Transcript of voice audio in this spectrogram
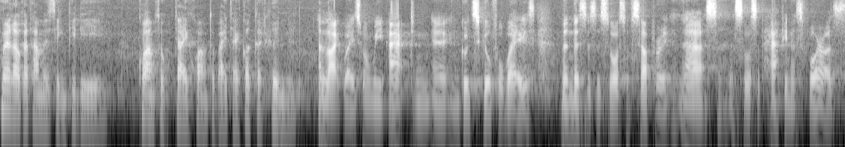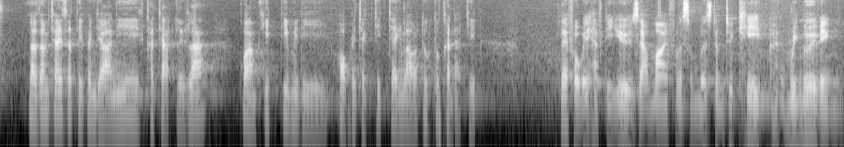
เมื่อเรากระทำในสิ่งที่ดี ความสุขใจความสบายใจก็เกิดขึ้น And likewise, when we act in, uh, in good, skillful ways, then this is a source of suffering, uh, s- a source of happiness for us. เราต้องใช้สติปัญญานี้ขจัดหรือละความคิดที่ไม่ดีออกไปจากจิตใจของเราทุกๆขณะจิต Therefore, we have to use our mindfulness and wisdom to keep removing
